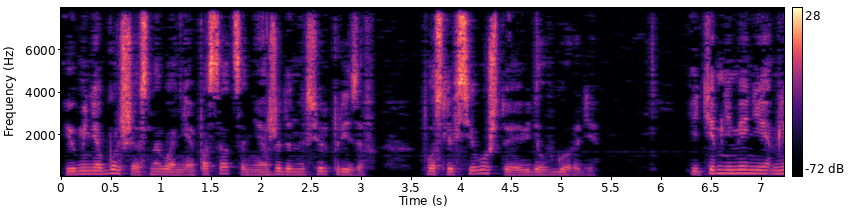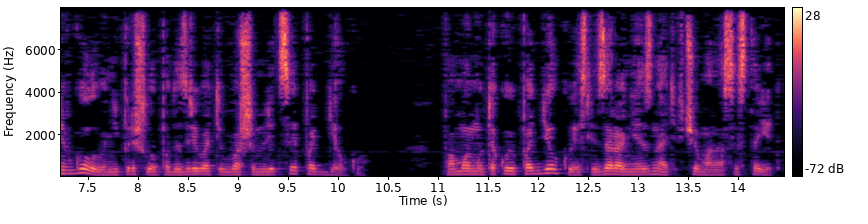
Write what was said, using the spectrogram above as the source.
и у меня больше оснований опасаться неожиданных сюрпризов после всего, что я видел в городе. И тем не менее, мне в голову не пришло подозревать в вашем лице подделку. По-моему, такую подделку, если заранее знать, в чем она состоит,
